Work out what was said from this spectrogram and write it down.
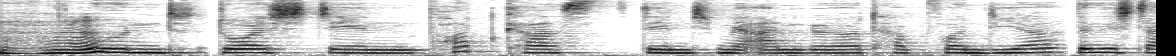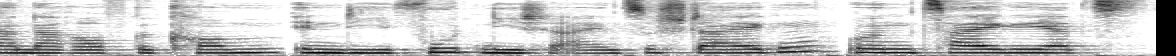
Mhm. Und durch den Podcast, den ich mir angehört habe von dir, bin ich dann darauf gekommen, in die Food-Nische einzusteigen und zeige jetzt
